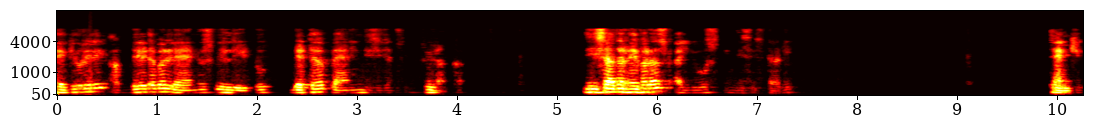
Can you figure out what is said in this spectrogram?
regularly updatable land use will lead to better planning decisions in Sri Lanka. These are the references I used in this study. Thank you.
